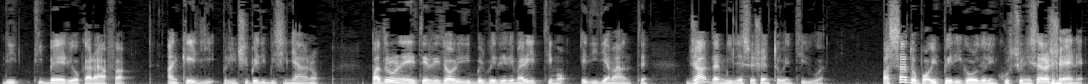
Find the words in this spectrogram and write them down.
di Tiberio Carafa, anch'egli principe di Bisignano, padrone dei territori di Belvedere Marittimo e di Diamante già dal 1622. Passato poi il pericolo delle incursioni saracene,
